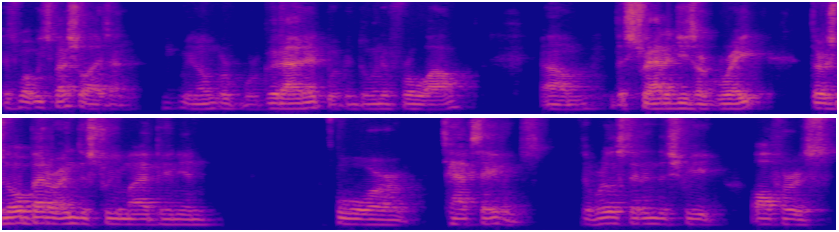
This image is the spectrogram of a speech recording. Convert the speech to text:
it's what we specialize in. You know, we're, we're good at it. We've been doing it for a while. Um, the strategies are great. There's no better industry, in my opinion, for tax savings. The real estate industry offers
